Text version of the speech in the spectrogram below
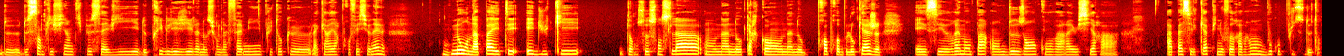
de, simplifier un petit peu sa vie et de privilégier la notion de la famille plutôt que la carrière professionnelle. Nous, on n'a pas été éduqués dans ce sens-là, on a nos carcans, on a nos propres blocages, et c'est vraiment pas en deux ans qu'on va réussir à, à passer le cap, il nous faudra vraiment beaucoup plus de temps.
